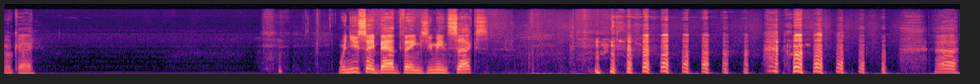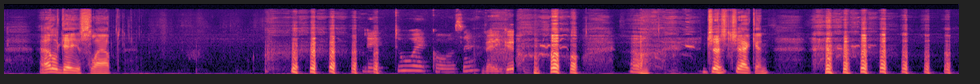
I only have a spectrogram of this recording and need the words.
Okay. When you say bad things, you mean sex? Uh, that'll get you slapped. Le tue cose? Very good. Oh, just checking.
